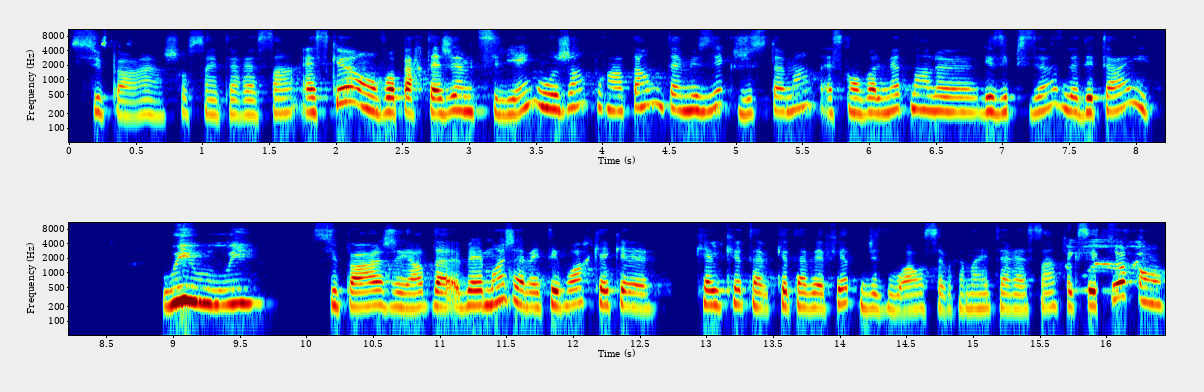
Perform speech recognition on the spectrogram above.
Super, je trouve ça intéressant. Est-ce qu'on va partager un petit lien aux gens pour entendre ta musique, justement? Est-ce qu'on va le mettre dans les épisodes, le détail? Oui, oui, oui. Super, j'ai hâte. Ben, moi, j'avais été voir quelques, quelques que tu avais faites. J'ai dit, wow, c'est vraiment intéressant. Fait que c'est sûr qu'on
